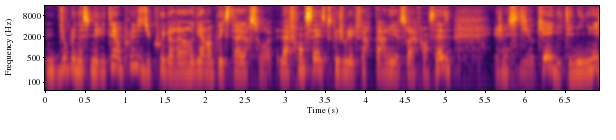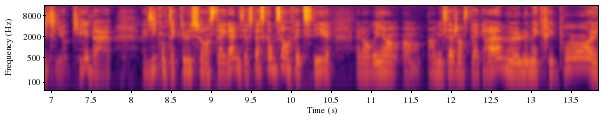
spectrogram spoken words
double nationalité en plus, du coup il aurait un regard un peu extérieur sur la française, parce que je voulais le faire parler sur la française, et je me suis dit, ok, il était minuit, je dis, ok, bah vas-y, contacte-le sur Instagram, et ça se passe comme ça en fait, c'est, euh, elle a envoyé un, un, message Instagram, le mec répond,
